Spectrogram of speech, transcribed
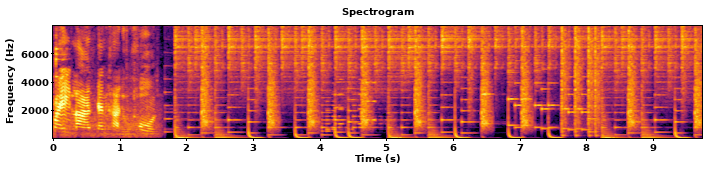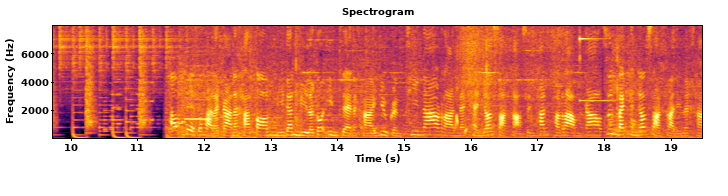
ไปร้านกันค่ะทุกคน ปเดตสถานการณ์นะคะ ตอนนี้ดันมีแล้วก็อินแจนะคะ อยู่กันที่หน้าร้านแบ็คแคนยอนสาขาเซ็นทรัลพระราม 9 ซึ่งแบ็คแคนยอนสาขานี้นะคะ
